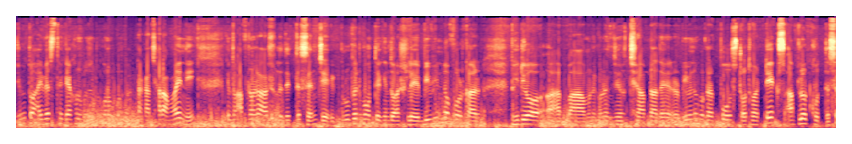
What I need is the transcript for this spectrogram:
যেহেতু আইবিএস থেকে এখন পর্যন্ত কোনো প্রকার টাকা ছাড়া হয়নি, কিন্তু আপনারা আসলে দেখতেছেন যে গ্রুপের মধ্যে কিন্তু আসলে বিভিন্ন প্রকার ভিডিও বা মনে করেন যে হচ্ছে আপনাদের বিভিন্ন প্রকার পোস্ট অথবা টেক্স আপলোড করতেছে।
